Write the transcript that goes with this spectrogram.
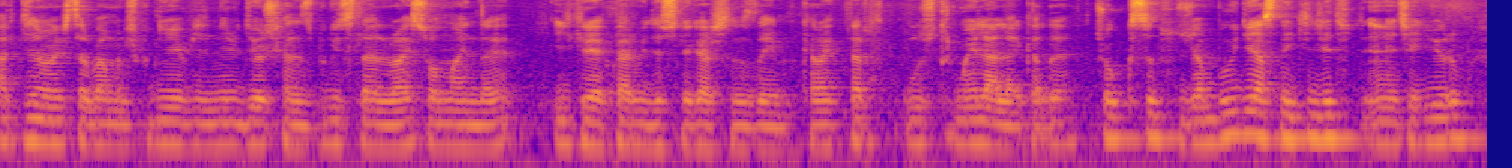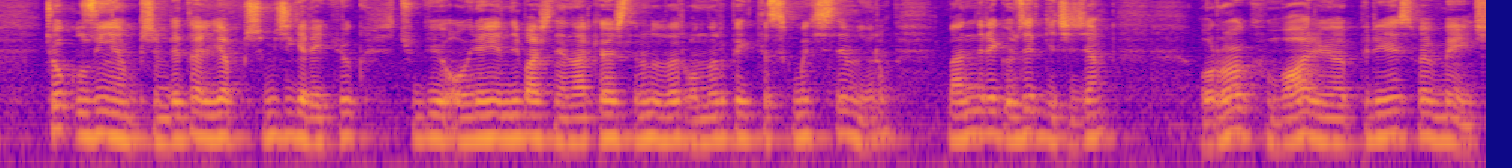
Herkese merhaba arkadaşlar ben Barış. Bugün yeni bir video hoş geldiniz. Bugün sizlerle Rise Online'da ilk rehber videosuyla karşınızdayım. Karakter oluşturmayla alakalı. Çok kısa tutacağım. Bu videoyu aslında ikinciye tut- e, çekiyorum. Çok uzun yapmışım, detaylı yapmışım. Hiç gerek yok. Çünkü oyuna yeni başlayan arkadaşlarımız var. Onları pek de sıkmak istemiyorum. Ben direkt özet geçeceğim. Rock, Warrior, Priest ve Mage.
